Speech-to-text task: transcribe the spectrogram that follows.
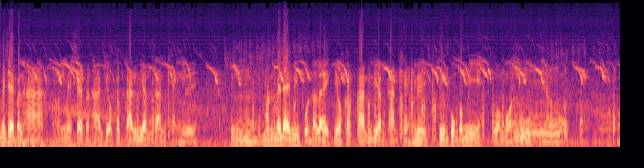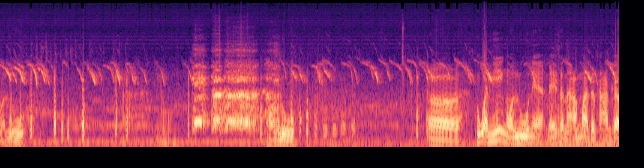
ไม่ใช่ปัญหาไม่ใช่ปัญหาเกี่ยวกับการเลี้ยงการแข่งเลย ซึ่งมันไม่ได้มีผลอะไรเกี่ยวกับการเลี้ยงการแข่งเลย ซึ่งผมก็มีตัวงอนรูนี่ยครับผมงอนรูงอนรูเอ่อทุกวันนี้งอนรูเนี่ยในสนามมาตรฐานก็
